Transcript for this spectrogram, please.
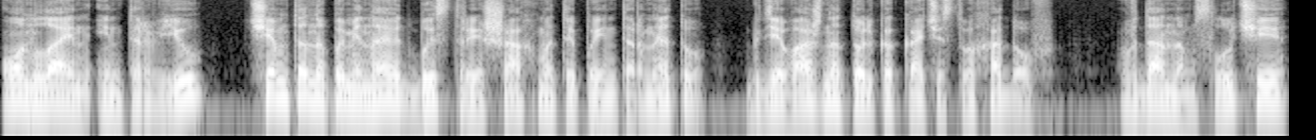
Онлайн-интервью чем-то напоминают быстрые шахматы по интернету, где важно только качество ходов. В данном случае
